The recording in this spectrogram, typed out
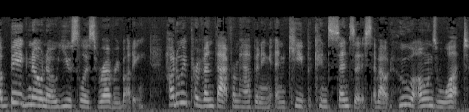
a big no no, useless for everybody. How do we prevent that from happening and keep consensus about who owns what?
